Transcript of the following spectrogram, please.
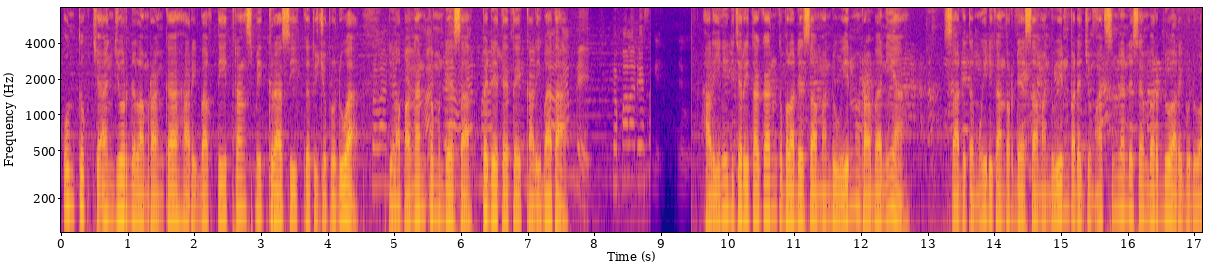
untuk Cianjur dalam rangka Hari Bakti Transmigrasi ke-72 di lapangan Kemendesa PDTT Kalibata. Hal ini diceritakan Kepala Desa Manduin, Rabania, saat ditemui di kantor Desa Manduin pada Jumat 9 Desember 2022.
